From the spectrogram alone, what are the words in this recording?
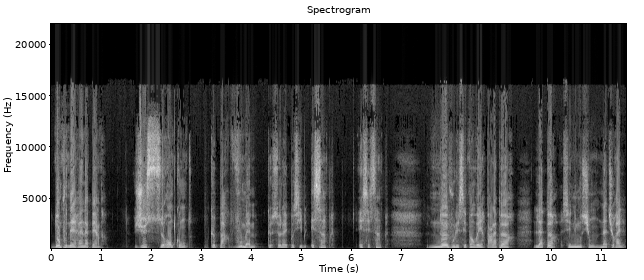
Donc vous n'avez rien à perdre. Juste se rendre compte que par vous-même, que cela est possible et simple. Et c'est simple. Ne vous laissez pas envahir par la peur. La peur, c'est une émotion naturelle.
